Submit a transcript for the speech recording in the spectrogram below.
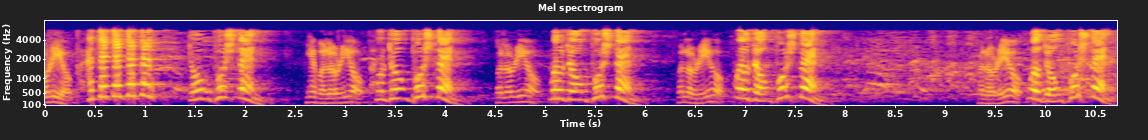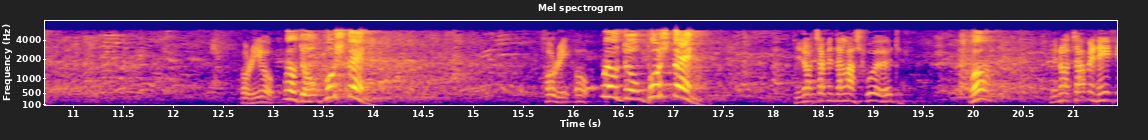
hurry up. Don't push then. Yeah, well, hurry up. Well, don't push then. Well, hurry up. Well, don't push then. Well, hurry up. Well, don't push then. Well, hurry up. Well, don't push then. Hurry up. Well, don't push then. Hurry up. Well, don't push then. You're not having the last word. What? You're not having it.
